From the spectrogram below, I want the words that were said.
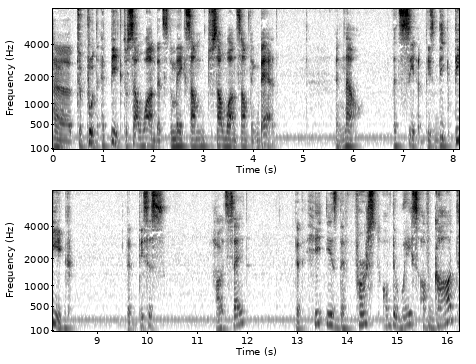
Uh, to put a pig to someone that's to make some to someone something bad. And now, let's see at this big pig that this is how it's said that he is the first of the ways of God.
